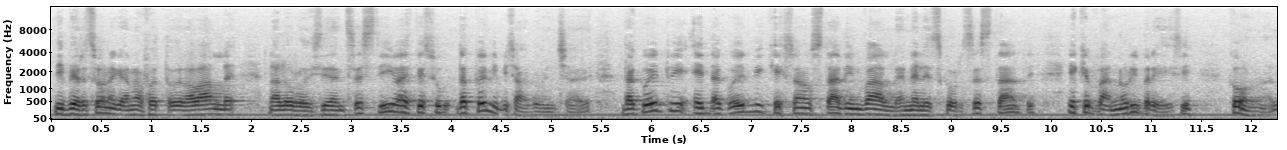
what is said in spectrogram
di persone che hanno fatto della valle la loro residenza estiva e che su, da quelli bisogna cominciare, da quelli e da quelli che sono stati in valle nelle scorse estati e che vanno ripresi con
